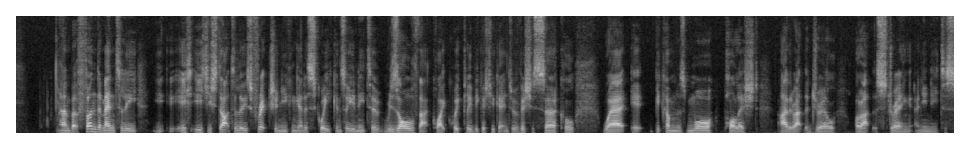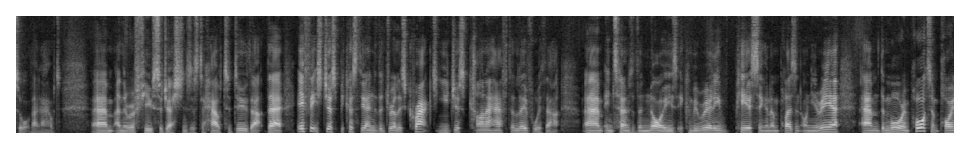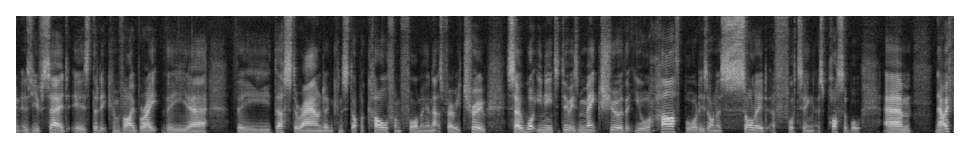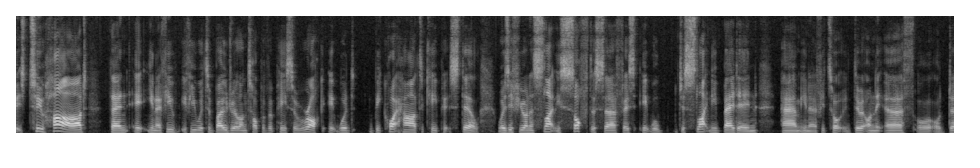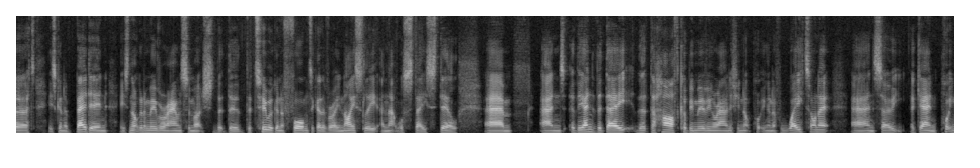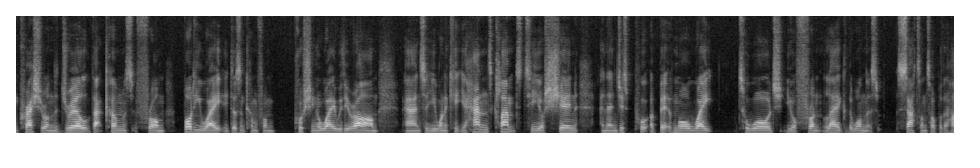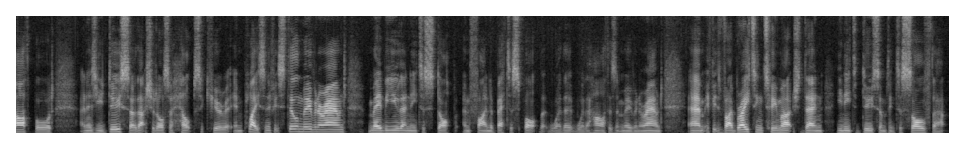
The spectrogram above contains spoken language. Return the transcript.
Um, but fundamentally, as you start to lose friction, you can get a squeak, and so you need to resolve that quite quickly because you get into a vicious circle where it becomes more polished either at the drill or at the string, and you need to sort that out. Um, and there are a few suggestions as to how to do that there. If it's just because the end of the drill is cracked, you just kind of have to live with that. Um, in terms of the noise, it can be really piercing and unpleasant on your ear. Um, the more important point, as you've said, is that it can vibrate the uh, the dust around and can stop a coal from forming, and that's very true. So, what you need to do is make sure that your hearthboard is on as solid a footing as possible. Um, now, if it's too hard, then it, you know if you if you were to bow drill on top of a piece of rock it would be quite hard to keep it still whereas if you're on a slightly softer surface it will just slightly bed in um, you know if you talk, do it on the earth or, or dirt it's going to bed in it's not going to move around so much that the, the two are going to form together very nicely and that will stay still. Um, and at the end of the day the, the hearth could be moving around if you're not putting enough weight on it. And so again putting pressure on the drill that comes from body weight, it doesn't come from pushing away with your arm. And so you want to keep your hands clamped to your shin and then just put a bit of more weight towards your front leg, the one that's sat on top of the hearthboard. And as you do so, that should also help secure it in place. And if it's still moving around, maybe you then need to stop and find a better spot that where the, where the hearth isn't moving around. Um, if it's vibrating too much, then you need to do something to solve that.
